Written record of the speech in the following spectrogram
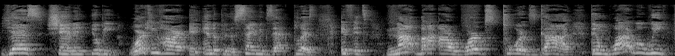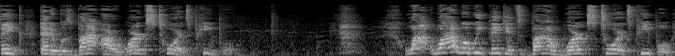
yes, Shannon, you'll be working hard and end up in the same exact place. If it's not by our works towards God, then why would we think that it was by our works towards people? Why, why would we think it's by works towards people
